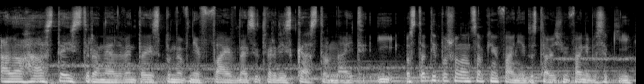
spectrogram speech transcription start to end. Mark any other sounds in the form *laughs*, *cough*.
Aloha, z tej strony Elven, to jest ponownie Five Nights at Freddy's Custom Night i ostatnio poszło nam całkiem fajnie, dostaliśmy fajny wysoki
